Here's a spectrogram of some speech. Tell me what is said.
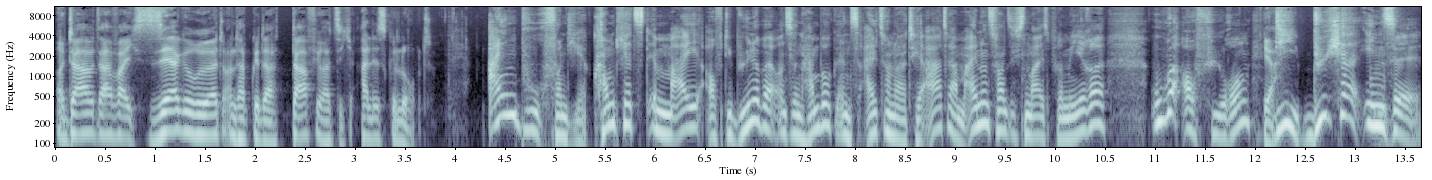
Und da, da war ich sehr gerührt und habe gedacht, dafür hat sich alles gelohnt. Ein Buch von dir kommt jetzt im Mai auf die Bühne bei uns in Hamburg ins Altona Theater. Am 21. Mai ist Premiere. Uraufführung. Ja. Die Bücherinsel.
